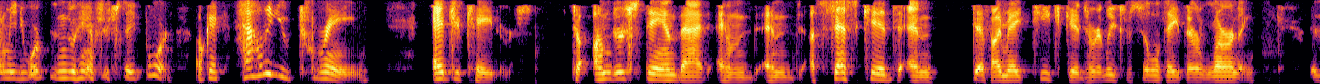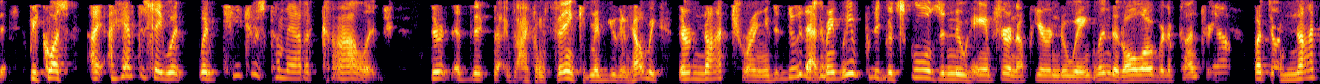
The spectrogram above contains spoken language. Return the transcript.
I mean you worked in the New Hampshire State Board. Okay. How do you train educators to understand that and and assess kids and if I may teach kids or at least facilitate their learning? Because I, I have to say when when teachers come out of college they're, they I don't think, maybe you can help me, they're not trained to do that. I mean, we have pretty good schools in New Hampshire and up here in New England and all over the country, Yeah. but they're not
